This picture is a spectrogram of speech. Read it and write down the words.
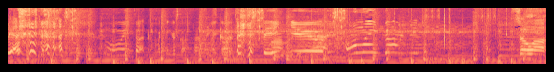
Yeah. oh my god. My fingers got fat. Oh my god. Thank you. Oh my god. So, uh,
